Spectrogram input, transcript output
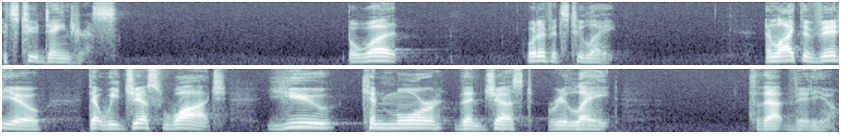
it's too dangerous. But what what if it's too late? And like the video that we just watched, you can more than just relate to that video.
